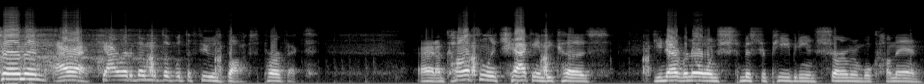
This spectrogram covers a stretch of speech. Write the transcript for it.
Sherman. Alright, got rid of him with the, with the fuse box. Perfect. Alright, I'm constantly checking because you never know when Mr. Peabody and Sherman will come in.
